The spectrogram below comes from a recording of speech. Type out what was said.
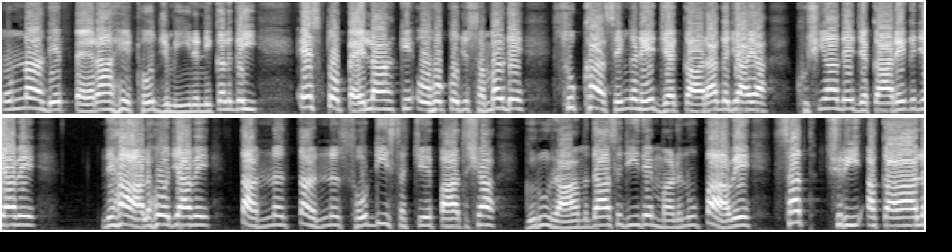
ਉਹਨਾਂ ਦੇ ਪੈਰਾਂ ਹੇਠੋਂ ਜ਼ਮੀਨ ਨਿਕਲ ਗਈ। ਇਸ ਤੋਂ ਪਹਿਲਾਂ ਕਿ ਉਹ ਕੁਝ ਸੰਭਲਦੇ, ਸੁੱਖਾ ਸਿੰਘ ਨੇ ਜੈਕਾਰਾ ਗਜਾਇਆ। ਖੁਸ਼ੀਆਂ ਦੇ ਜੈਕਾਰੇ ਗਜਾਵੇ। ਨਿਹਾਲ ਹੋ ਜਾਵੇ। ਧੰਨ ਧੰਨ ਸੋਢੀ ਸੱਚੇ ਪਾਤਸ਼ਾਹ ਗੁਰੂ ਰਾਮਦਾਸ ਜੀ ਦੇ ਮਨ ਨੂੰ ਭਾਵੇ। ਸਤ ਸ਼੍ਰੀ ਅਕਾਲ।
